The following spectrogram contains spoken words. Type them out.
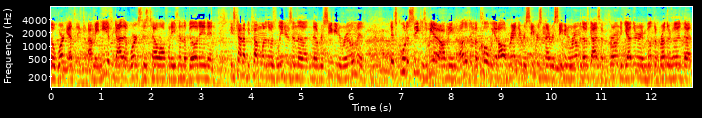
the work ethic. I mean, he is a guy that works his tail off when he's in the building, and he's kind of become one of those leaders in the, in the receiving room. And it's cool to see because we had, I mean, other than Mecole, we had all brand new receivers in that receiving room, and those guys have grown together and built a brotherhood that,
